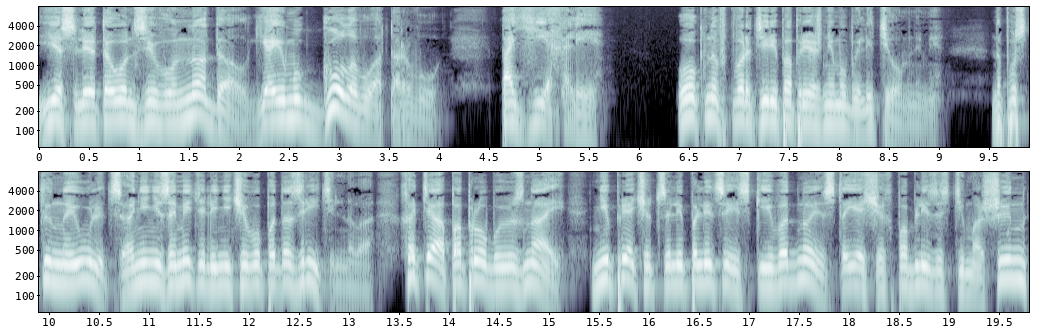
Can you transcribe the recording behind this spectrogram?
Если это он зевуна дал, я ему голову оторву. Поехали!» Окна в квартире по-прежнему были темными. На пустынной улице они не заметили ничего подозрительного, хотя, попробуй узнай, не прячутся ли полицейские в одной из стоящих поблизости машин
